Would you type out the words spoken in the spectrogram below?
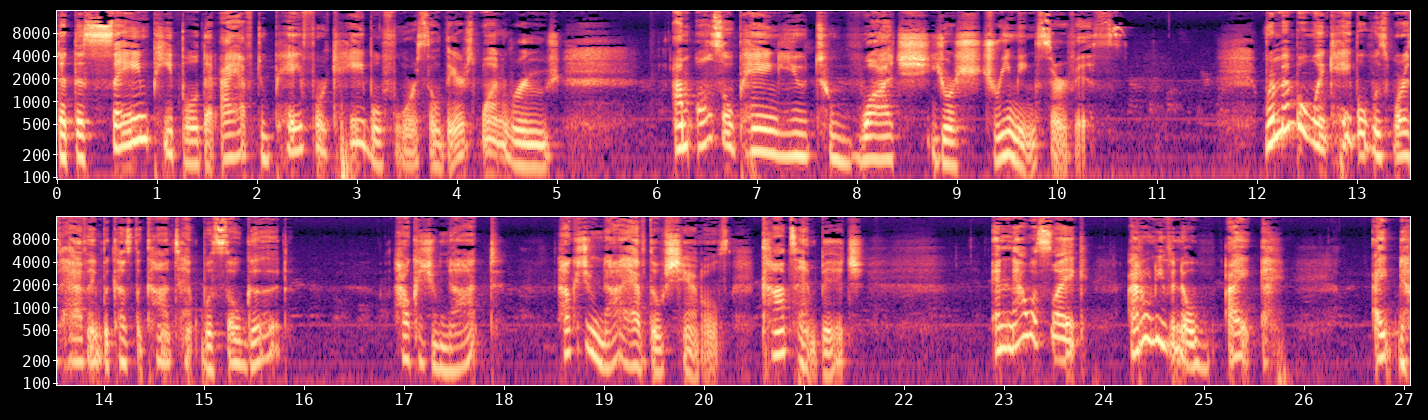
that the same people that I have to pay for cable for, so there's one rouge, I'm also paying you to watch your streaming service. Remember when cable was worth having because the content was so good? How could you not? How could you not have those channels? Content, bitch. And now it's like, I don't even know. I, I,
